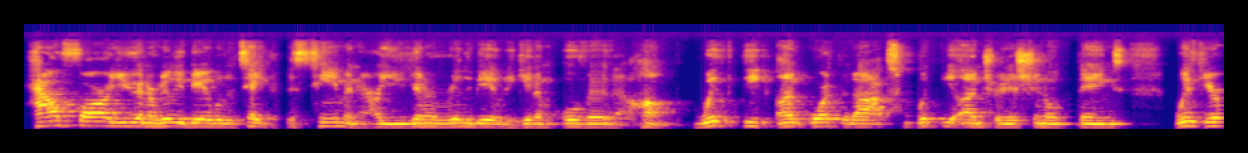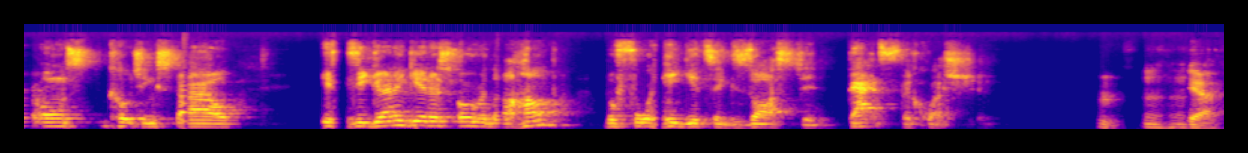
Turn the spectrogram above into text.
how far are you going to really be able to take this team, and are you going to really be able to get them over the hump with the unorthodox, with the untraditional things, with your own coaching style? Is he going to get us over the hump before he gets exhausted? That's the question. Mm-hmm. Yeah,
